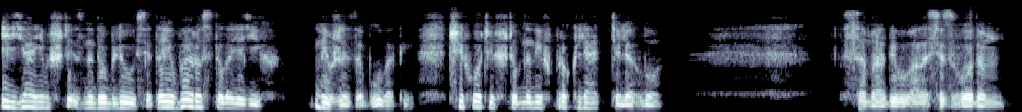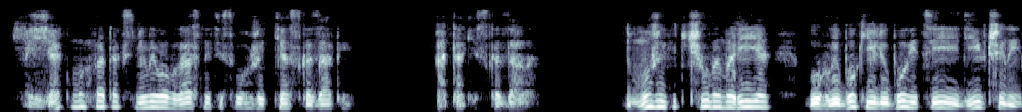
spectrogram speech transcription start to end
і я їм ще знадоблюся, та й виростила я їх. Невже забула ти, чи хочеш, щоб на них прокляття лягло? Сама дивувалася згодом, як могла так сміливо власниці свого життя сказати? А так і сказала. Може, відчула Марія у глибокій любові цієї дівчини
